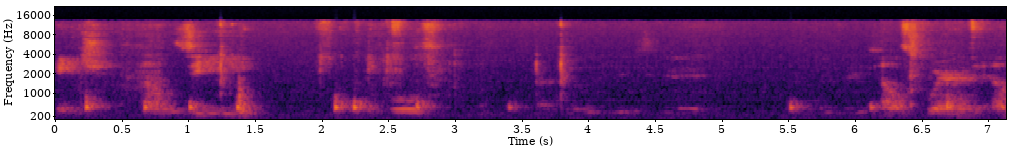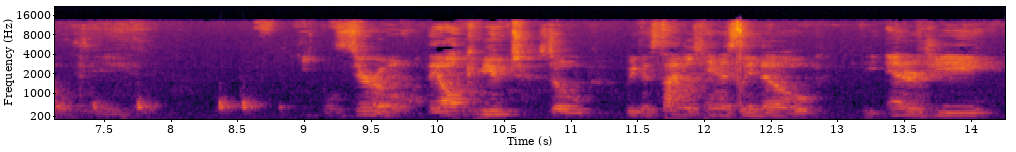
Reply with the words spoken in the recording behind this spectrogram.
h L z equals L squared L z equals zero. They all commute, so we can simultaneously know the energy,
